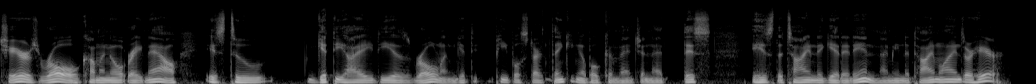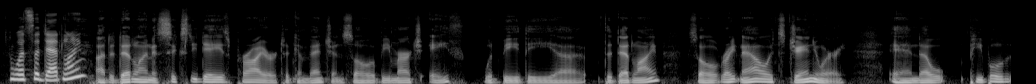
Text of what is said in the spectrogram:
chair's role coming out right now is to get the ideas rolling, get people start thinking about convention. That this is the time to get it in. I mean, the timelines are here. What's the deadline? Uh, the deadline is 60 days prior to convention, so it would be March 8th would be the uh, the deadline. So right now it's January, and uh, people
